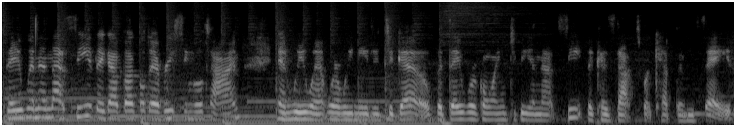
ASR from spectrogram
They went in that seat, they got buckled every single time, and we went where we needed to go. But they were going to be in that seat because that's what kept them safe.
